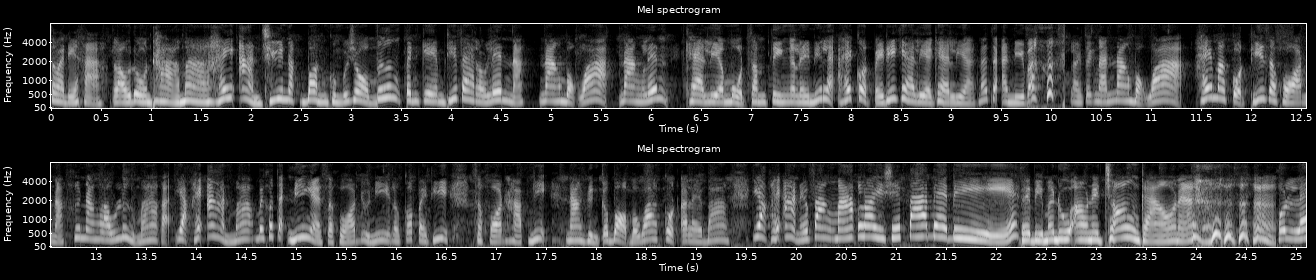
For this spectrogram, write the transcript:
สวัสดีค่ะ เราโดนท้ามมาให้อ่านชื่อนักบอลคุณผู้ชม ซึ่งเป็นเกมที่แฟนเราเล่นนะ นางบอกว่านางเล่นแคเรียโหมดซัมติงอะไรนี่แหละ ให้กดไปที่แคเรียแคเรียน่าจะอันนี้ปะ หลังจากนั้นนางบอกว่าให้มากดที่สควอตนะ คือนางเล้าหรือมากอะอยากให้อ่านมากไม่เข้าใจนี่ไงสควอตอยู่นี่แล้วก็ไปที่สควอตฮับนี่นางถึงก็บอกมาว่ากดอะไรบ้าง อยากให้อ่านให้ฟังมากเลยใช่ป้าเบบีเบบีมาดูเอาในช่องเขานะ คนแร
